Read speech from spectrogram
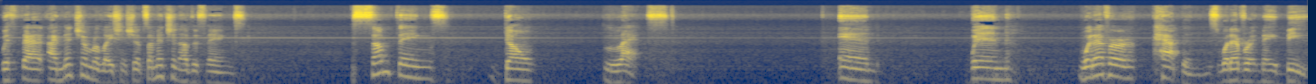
with that, I mentioned relationships, I mentioned other things. Some things don't last. And when whatever happens, whatever it may be,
